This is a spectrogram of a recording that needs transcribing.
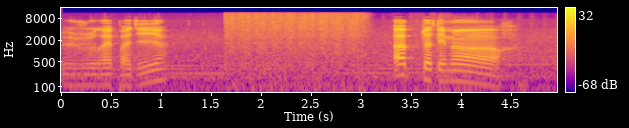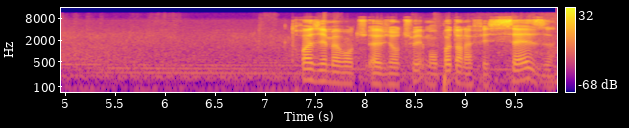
Je voudrais pas dire. Hop, toi t'es mort Troisième avion tué. Mon pote en a fait 16.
